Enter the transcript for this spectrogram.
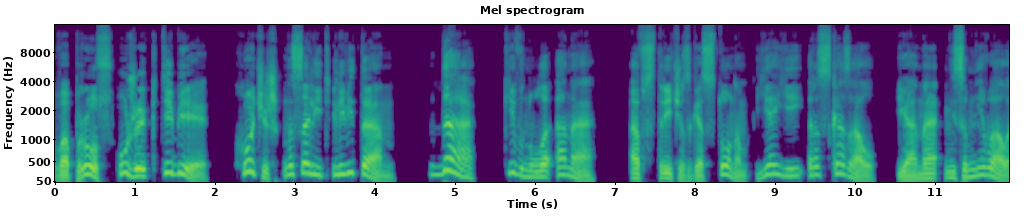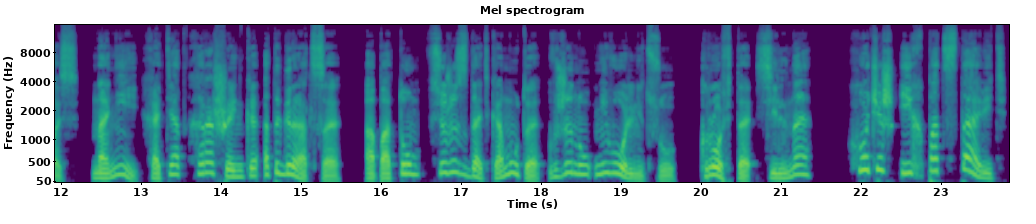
Вопрос уже к тебе. Хочешь насолить Левитан? Да, кивнула она. О встрече с Gaстоном я ей рассказал, и она не сомневалась. На ней хотят хорошенько отыграться, а потом все же сдать кому-то в жену-невольницу. Кровь-то сильна. Хочешь их подставить?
